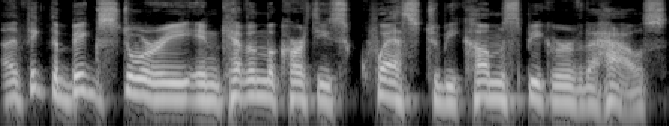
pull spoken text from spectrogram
I think the big story in Kevin McCarthy's quest to become Speaker of the House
